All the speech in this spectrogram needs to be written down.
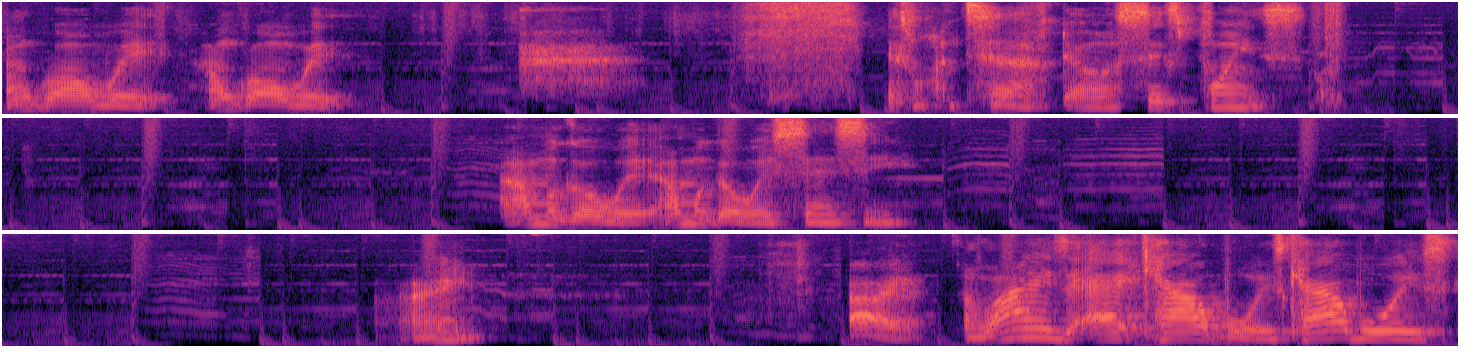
I'm going with. I'm going with. This one tough, dog. Six points. I'm gonna go with. I'm gonna go with Cincy. All right. Lions at Cowboys. Cowboys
